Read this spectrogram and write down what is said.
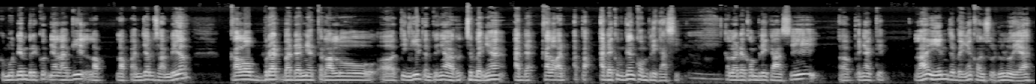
Kemudian berikutnya lagi lap- 8 jam sambil kalau berat badannya terlalu eh, tinggi tentunya harus sebaiknya ada kalau ada, apa, ada kemungkinan komplikasi. Hmm. kalau ada komplikasi eh, penyakit lain sebaiknya konsul dulu ya.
